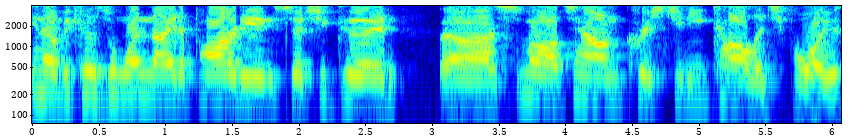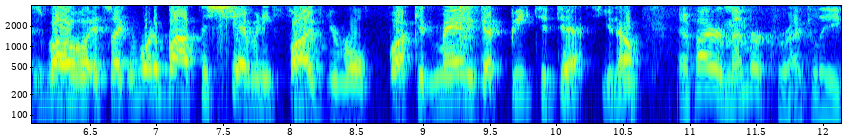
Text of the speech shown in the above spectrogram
you know, because of one night of partying, such a good uh, small town Christian college boy. It's about, it's like, what about the 75 year old fucking man who got beat to death, you know? And if I remember correctly,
